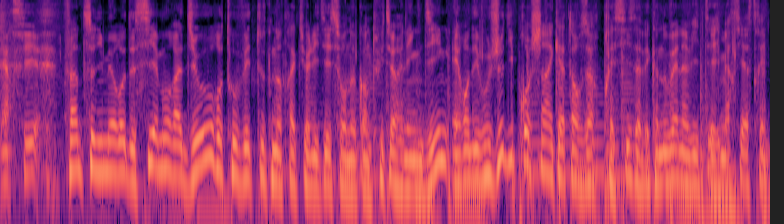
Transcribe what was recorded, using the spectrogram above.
Merci. Fin de ce numéro de CMO Radio. Retrouvez toute notre actualité sur nos comptes Twitter et LinkedIn et rendez-vous jeudi prochain à 14h précise avec un nouvel invité. Merci Astrid.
